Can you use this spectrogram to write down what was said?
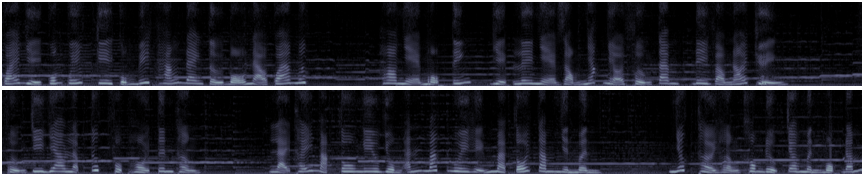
quá dị cuốn quyết kia cũng biết hắn đang tự bổ não quá mức. Ho nhẹ một tiếng, Diệp Ly nhẹ giọng nhắc nhở Phượng Tam đi vào nói chuyện. Phượng Chi Giao lập tức phục hồi tinh thần. Lại thấy mặt tu nghiêu dùng ánh mắt nguy hiểm mà tối tâm nhìn mình. Nhất thời hận không được cho mình một đấm.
